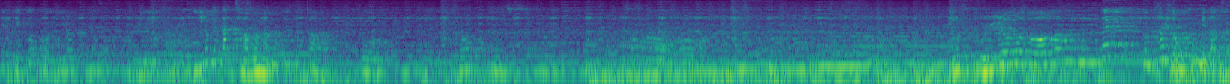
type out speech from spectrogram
이렇게 꺾고 이렇게 해서 돌리니까 딱 잡으면 안 되니까 또 네, 그렇게 해줬어요. 이렇게 돌려서도 하는데 또 팔이 너무 큽니다 진짜.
